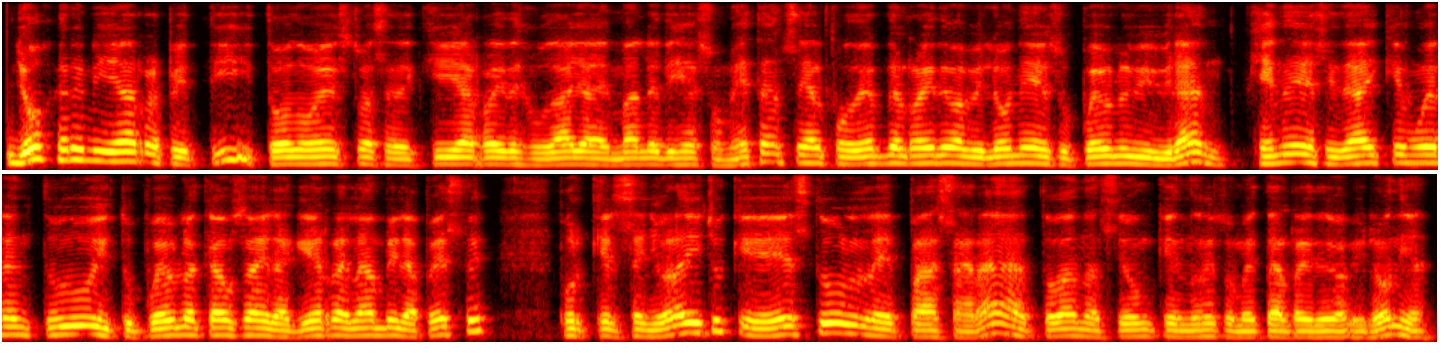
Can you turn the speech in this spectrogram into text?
Yo, Jeremías, repetí todo esto a Sedequías, rey de Judá, y además le dije, sométanse al poder del rey de Babilonia y de su pueblo y vivirán. ¿Qué necesidad hay que mueran tú y tu pueblo a causa de la guerra, el hambre y la peste? Porque el Señor ha dicho que esto le pasará a toda nación que no se someta al rey de Babilonia.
